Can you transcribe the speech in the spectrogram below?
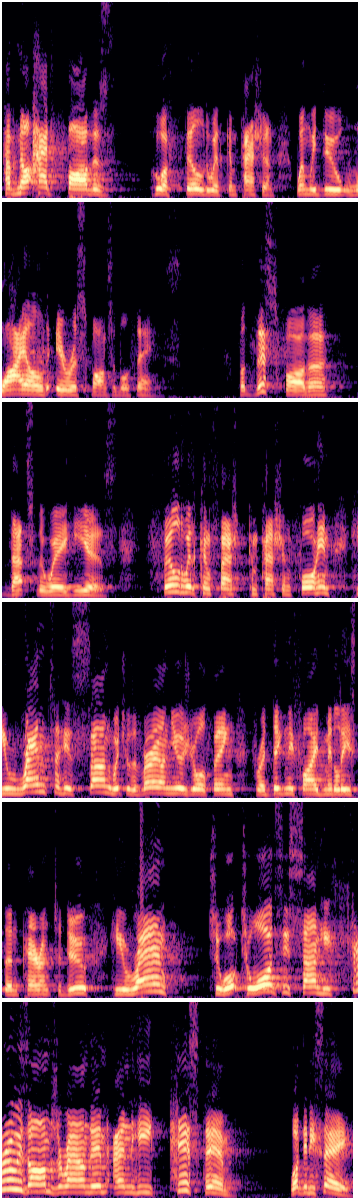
have not had fathers who are filled with compassion when we do wild, irresponsible things. But this father, that's the way he is. Filled with compassion for him, he ran to his son, which was a very unusual thing for a dignified Middle Eastern parent to do. He ran to, towards his son, he threw his arms around him, and he kissed him. What did he say?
